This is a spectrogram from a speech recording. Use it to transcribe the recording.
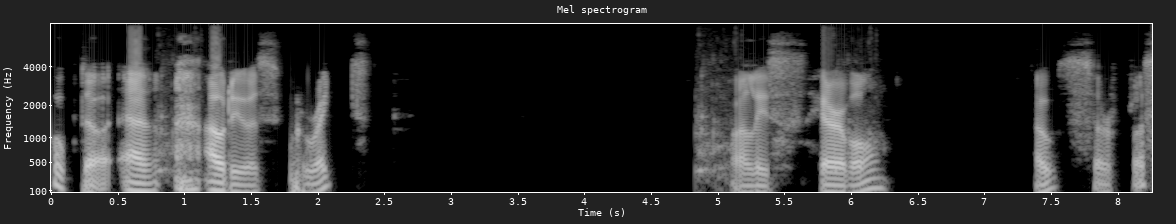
hope the uh, audio is great. Or at least hearable. Oh, surplus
